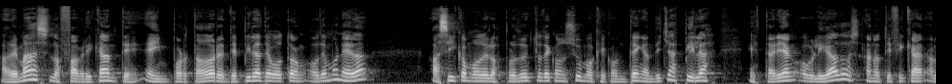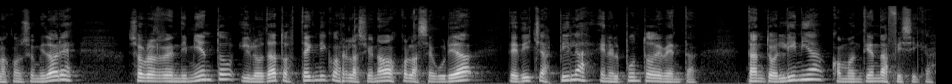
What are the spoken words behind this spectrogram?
Además, los fabricantes e importadores de pilas de botón o de moneda, así como de los productos de consumo que contengan dichas pilas, estarían obligados a notificar a los consumidores sobre el rendimiento y los datos técnicos relacionados con la seguridad de dichas pilas en el punto de venta, tanto en línea como en tiendas físicas.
